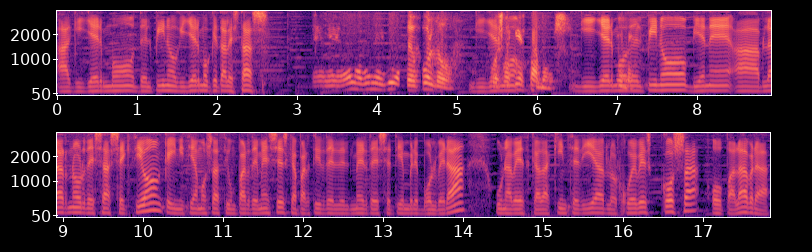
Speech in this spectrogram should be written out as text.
a Guillermo del Pino. Guillermo, ¿qué tal estás? Eh, hola, buenos días, Leopoldo. Guillermo, Pues aquí estamos. Guillermo Dime. del Pino viene a hablarnos de esa sección que iniciamos hace un par de meses, que a partir del mes de septiembre volverá, una vez cada 15 días, los jueves, Cosa o Palabra,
